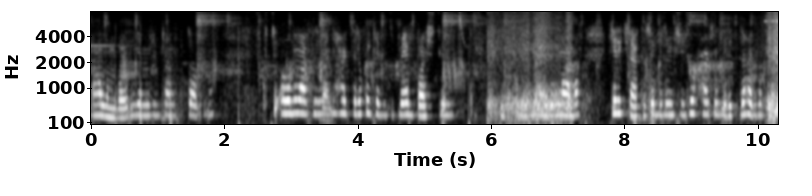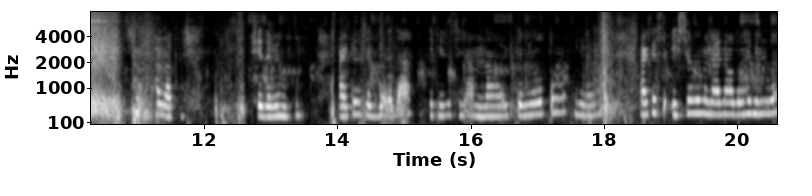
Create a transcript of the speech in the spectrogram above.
Aldım böyle. Yanımda bir tane kutu aldım. Kutuyu alalım arkadaşlar. Bence her tarafa geri gitmeye başlayalım. Olur mu olmaz. Gerekir arkadaşlar. Bizim için çok her şey gerekli. Hadi bakalım. Pardon arkadaşlar. Bir şey demeyi unuttum. Arkadaşlar bu arada hepinize selamlar demeyi unuttum. Bilmiyorum. Arkadaşlar eşyalarımı nereden aldığımı hepinize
